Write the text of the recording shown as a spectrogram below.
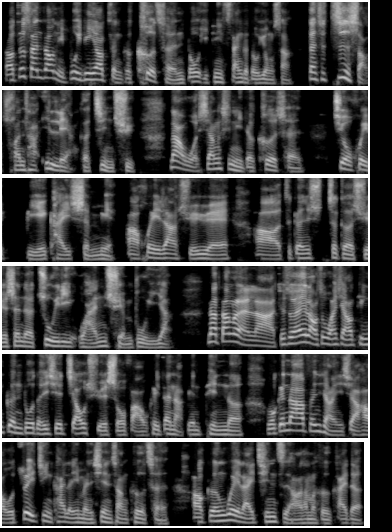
好，这三招你不一定要整个课程都一定三个都用上，但是至少穿插一两个进去，那我相信你的课程就会别开生面啊，会让学员啊，这跟这个学生的注意力完全不一样。那当然啦，就说，哎，老师，我还想要听更多的一些教学手法，我可以在哪边听呢？我跟大家分享一下哈，我最近开了一门线上课程，好，跟未来亲子啊他们合开的，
